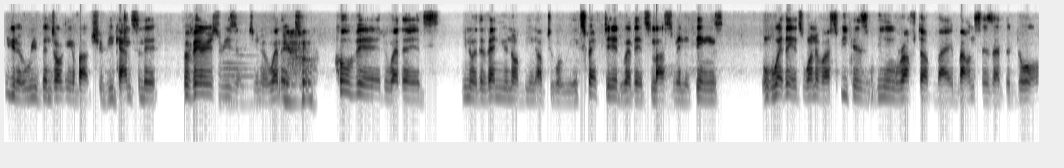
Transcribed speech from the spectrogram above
you know, we've been talking about should we cancel it for various reasons, you know, whether it's COVID, whether it's, you know, the venue not being up to what we expected, whether it's last minute things, whether it's one of our speakers being roughed up by bouncers at the door.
